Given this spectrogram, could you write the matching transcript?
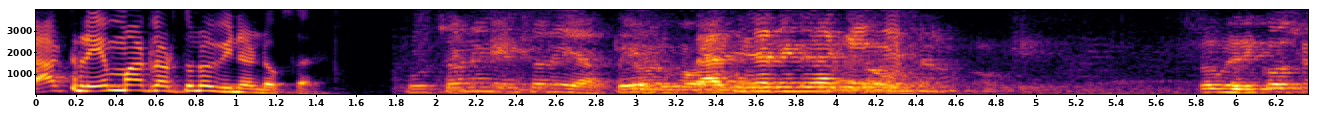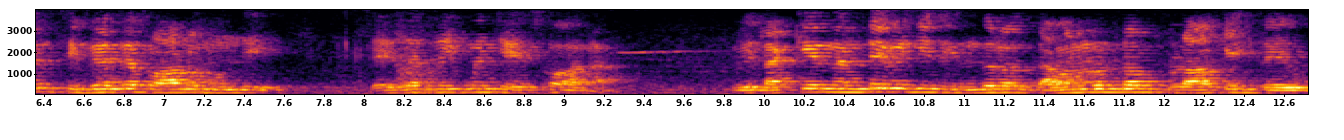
డాక్టర్ ఏం మాట్లాడుతుందో వినండి ఒకసారి. కూర్చొని నిల్చొని ప్యాసింజర్ దాకా ఏం చేస్తారు ఓకే. సో వెరికోషన్ సివియర్గా ప్రాబ్లం ఉంది. లేజర్ ట్రీట్మెంట్ చేసుకోవాలా? మీ లక్ ఏంటంటే మీకు ఇది ఇందులో దమనంలో బ్లాకేజ్ లేవు.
